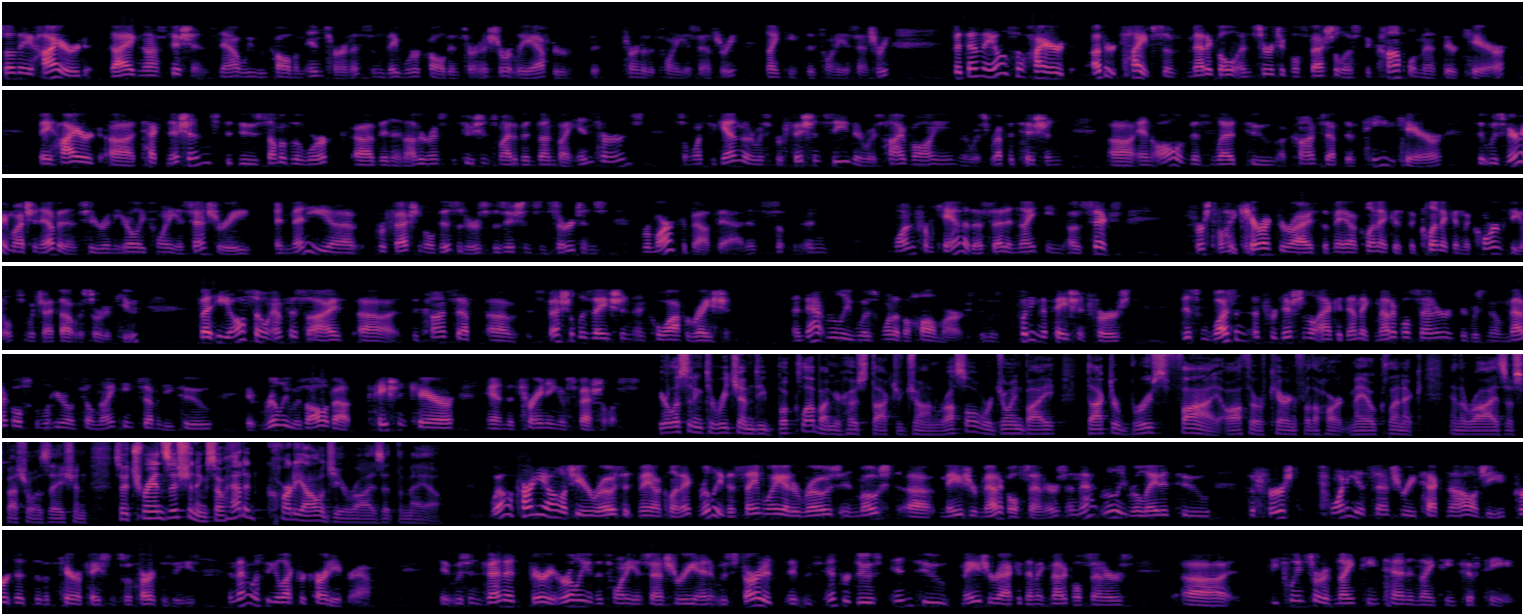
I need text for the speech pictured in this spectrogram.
so they hired diagnosticians. Now we would call them internists, and they were called internists shortly after the turn of the 20th century, 19th to 20th century. But then they also hired other types of medical and surgical specialists to complement their care. They hired uh, technicians to do some of the work uh, that in other institutions might have been done by interns. So once again, there was proficiency, there was high volume, there was repetition, uh, and all of this led to a concept of team care that was very much in evidence here in the early 20th century, and many uh, professional visitors, physicians and surgeons, remarked about that. And, so, and one from Canada said in 1906, first of all, he characterized the Mayo Clinic as the clinic in the cornfields, which I thought was sort of cute. But he also emphasized uh, the concept of specialization and cooperation. And that really was one of the hallmarks. It was putting the patient first this wasn't a traditional academic medical center. There was no medical school here until 1972. It really was all about patient care and the training of specialists. You're listening to ReachMD Book Club. I'm your host, Dr. John Russell. We're joined by Dr. Bruce Fye, author of Caring for the Heart, Mayo Clinic, and the Rise of Specialization. So, transitioning, so how did cardiology arise at the Mayo? Well, cardiology arose at Mayo Clinic really the same way it arose in most uh, major medical centers, and that really related to the first 20th century technology pertinent to the care of patients with heart disease, and that was the electrocardiograph. It was invented very early in the 20th century, and it was started. It was introduced into major academic medical centers uh, between sort of 1910 and 1915.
